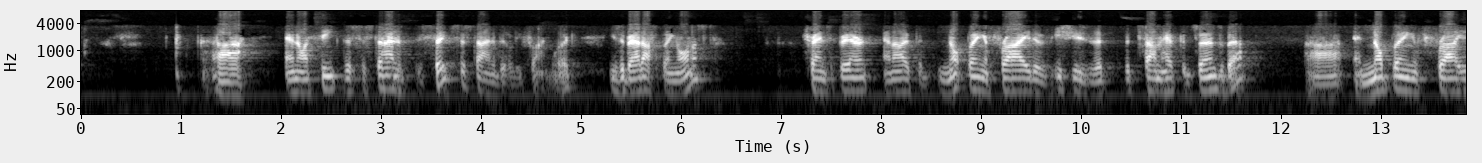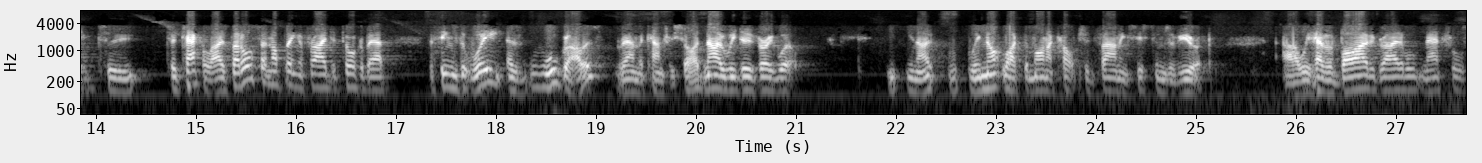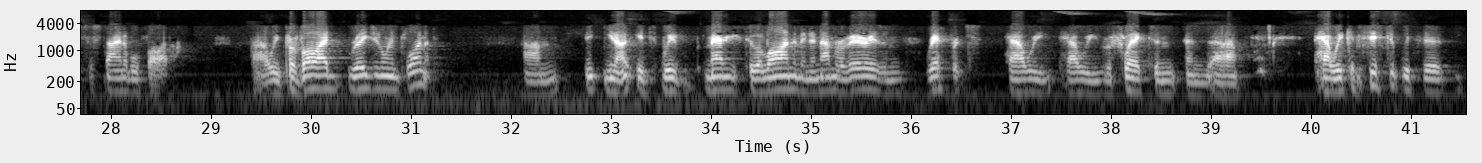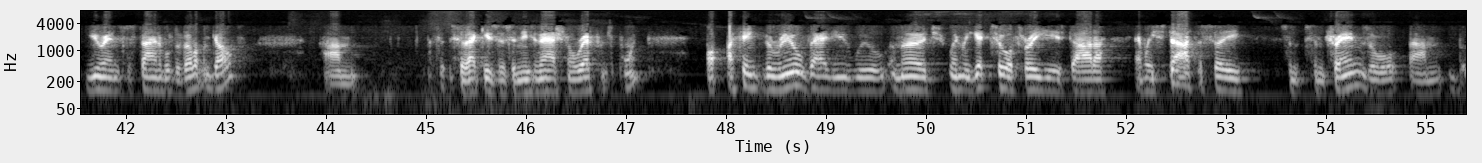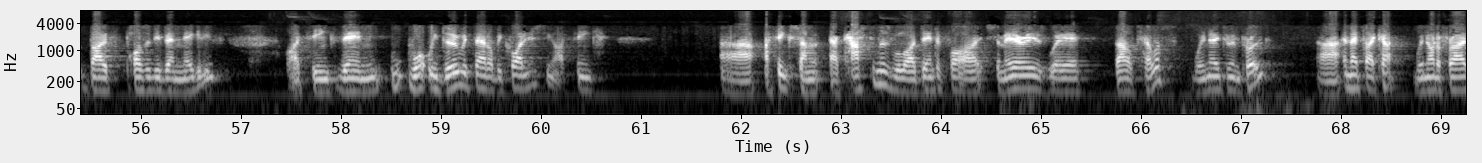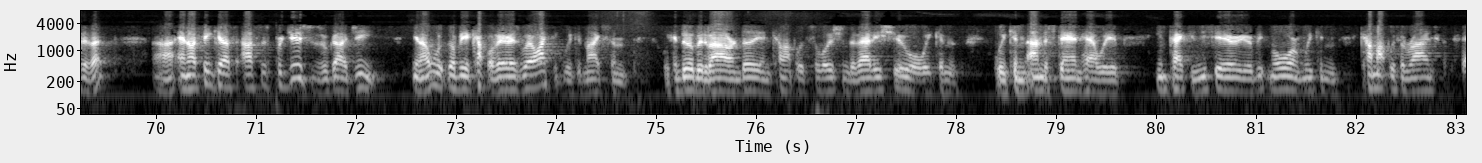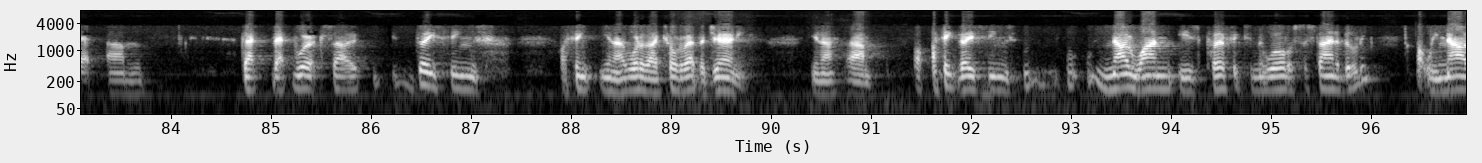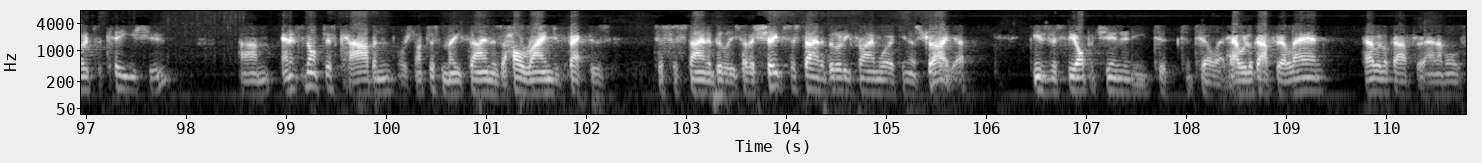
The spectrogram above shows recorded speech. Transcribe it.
Uh, and I think the, sustain- sustainability framework is about us being honest, transparent, and open, not being afraid of issues that, that some have concerns about, uh, and not being afraid to, to tackle those, but also not being afraid to talk about the things that we, as wool growers around the countryside, know we do very well. You know, we're not like the monocultured farming systems of Europe. Uh, we have a biodegradable, natural, sustainable fibre. Uh, we provide regional employment. Um, it, you know, we've managed to align them in a number of areas and reference how we how we reflect and, and uh, how we're consistent with the UN Sustainable Development Goals. Um, so, so, that gives us an international reference point. I think the real value will emerge when we get two or three years data and we start to see some, some trends or um, both positive and negative. I think then what we do with that will be quite interesting. I think uh, I think some our customers will identify some areas where they'll tell us we need to improve, uh, and that's okay. We're not afraid of that. Uh, and I think us, us, as producers will go, gee, you know, there'll be a couple of areas where I think we could make some, we can do a bit of R and D and come up with a solution to that issue, or we can we can understand how we're impacting this area a bit more, and we can come up with a range that um, that that works. So these things, I think, you know, what do they talk about? The journey. You know, um, I think these things. No one is perfect in the world of sustainability, but we know it's a key issue, um, and it's not just carbon or it's not just methane. There's a whole range of factors to sustainability. So the sheep sustainability framework in Australia gives us the opportunity to, to tell that how we look after our land, how we look after animals,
